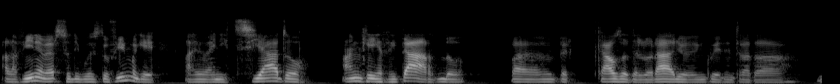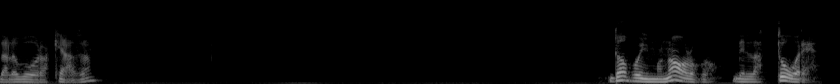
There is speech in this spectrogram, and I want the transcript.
alla fine verso di questo film che aveva iniziato anche in ritardo eh, per causa dell'orario in cui è entrata da lavoro a casa, dopo il monologo dell'attore,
